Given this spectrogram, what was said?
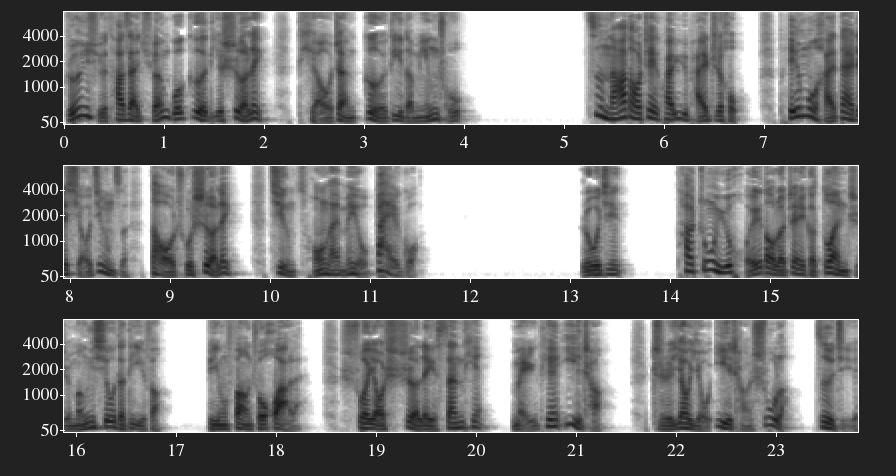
准许他在全国各地设擂，挑战各地的名厨。自拿到这块玉牌之后，裴木海带着小镜子到处设擂，竟从来没有败过。如今，他终于回到了这个断指蒙羞的地方，并放出话来说要设擂三天，每天一场。只要有一场输了，自己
